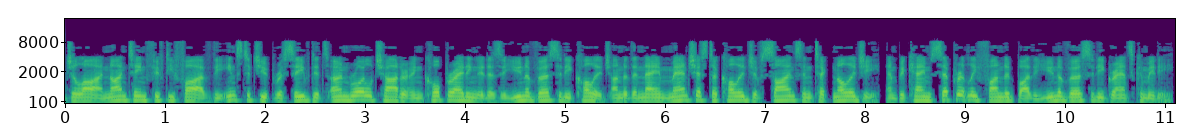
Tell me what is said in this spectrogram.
July 1955 the institute received its own royal charter incorporating it as a university college under the name Manchester College of Science and Technology, and became separately funded by the University Grants Committee.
